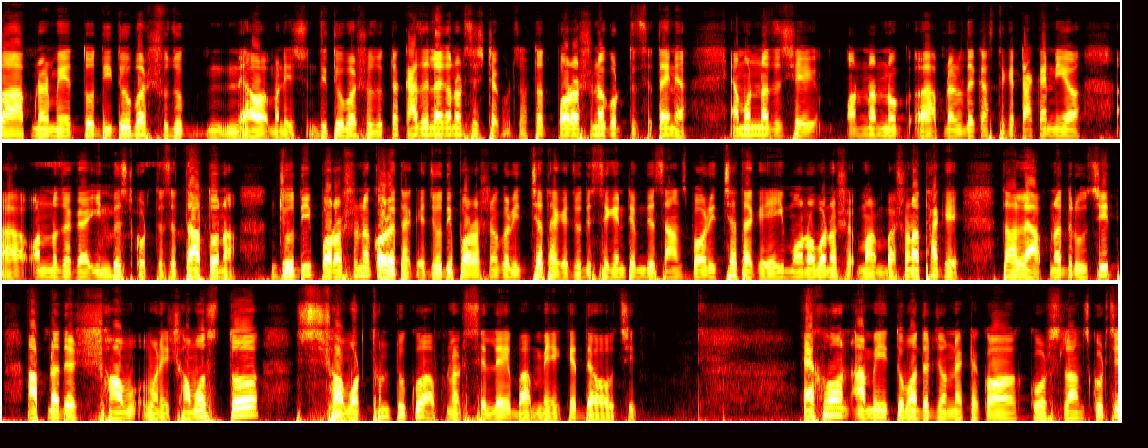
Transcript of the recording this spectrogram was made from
বা আপনার মেয়ের তো দ্বিতীয়বার সুযোগ নেওয়া মানে দ্বিতীয়বার সুযোগটা কাজে লাগানোর চেষ্টা করছে, অর্থাৎ পড়াশোনা করতেছে, তাই না? এমন না যে সে অন্যান্য আপনাদের কাছ থেকে টাকা নিয়ে অন্য জায়গায় ইনভেস্ট করতেছে, তা তো না। যদি পড়াশোনা করে থাকে, যদি পড়াশোনা করার ইচ্ছা থাকে, যদি সেকেন্ড টাইম দিয়ে চান্স পাওয়ার ইচ্ছা থাকে, এই মনোবাসনা, বাসনা থাকে, তাহলে আপনাদের উচিত আপনাদের মানে সমস্ত সমর্থনটুকু আপনার ছেলে বা মেয়েকে দেওয়া উচিত। এখন আমি তোমাদের জন্য একটা কোর্স লঞ্চ করছি।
